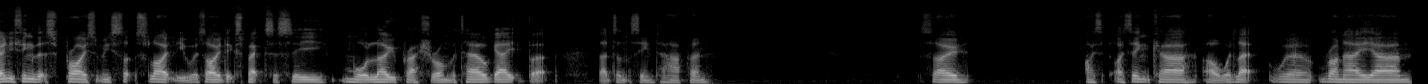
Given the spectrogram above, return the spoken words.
only thing that surprised me slightly was I'd expect to see more low pressure on the tailgate, but that doesn't seem to happen. So I th I think uh, oh we'll let we'll run a um,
